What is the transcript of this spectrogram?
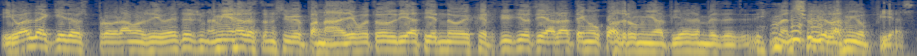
Igual de aquí dos programas digo, esto es una mierda, esto no sirve para nada. Llevo todo el día haciendo ejercicios y ahora tengo cuatro miopías en vez de... Me han subido las miopías.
